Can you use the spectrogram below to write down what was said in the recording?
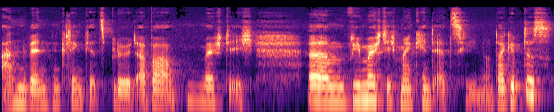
anwenden? Klingt jetzt blöd, aber möchte ich, ähm, wie möchte ich mein Kind erziehen? Und da gibt es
